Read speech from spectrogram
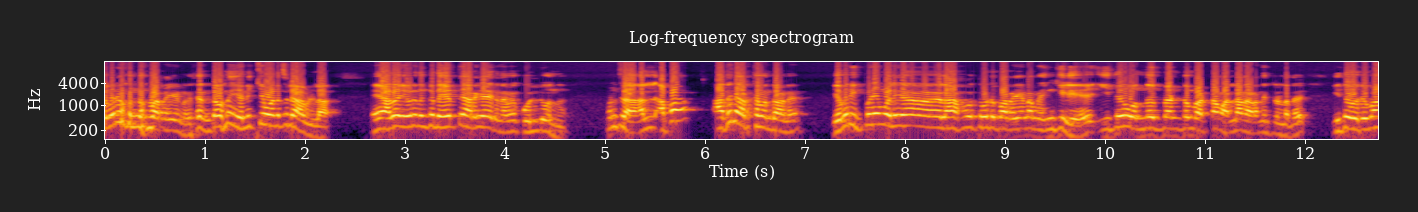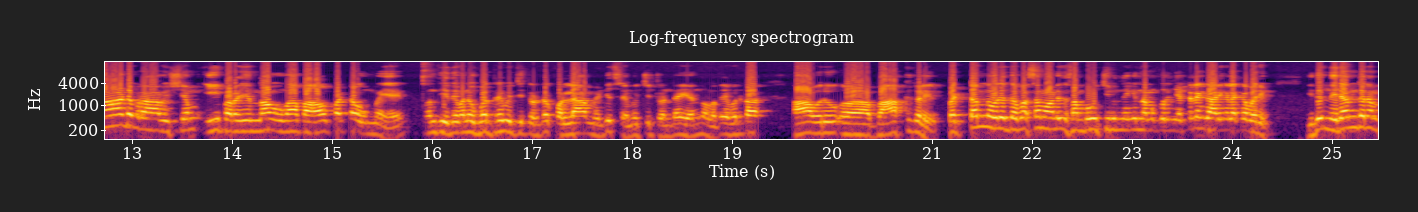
ഇവരൊന്നും പറയുന്നു എന്തോന്ന് എനിക്ക് മനസ്സിലാവില്ല. ഏ അതാ ഇവർ നിങ്ങൾക്ക് നേരത്തെ അറിയായിരുന്നു അവൻ കൊല്ലുമെന്ന്. മനസ്സിലാ? അപ്പൊ അതിനർത്ഥം എന്താണ്? ഇവർ ഇപ്പോഴും വലിയ ലാഭത്തോട് പറയണമെങ്കിൽ ഇത് ഒന്നും രണ്ടും വട്ടമല്ല നടന്നിട്ടുള്ളത്. ഇത് ഒരുപാട് പ്രാവശ്യം ഈ പറയുന്ന ഉമ പാവപ്പെട്ട ഉമ്മയെ എന്ത് ചെയ്ത്? ഇവനെ ഉപദ്രവിച്ചിട്ടുണ്ട് കൊല്ലാൻ വേണ്ടി ശ്രമിച്ചിട്ടുണ്ട് എന്നുള്ളത് ഇവരുടെ ആ ഒരു വാക്കുകളിൽ. പെട്ടെന്ന് ഒരു ദിവസമാണ് ഇത് സംഭവിച്ചിരുന്നെങ്കിൽ നമുക്കൊരു ഞെട്ടലും കാര്യങ്ങളൊക്കെ വരും. ഇത് നിരന്തരം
